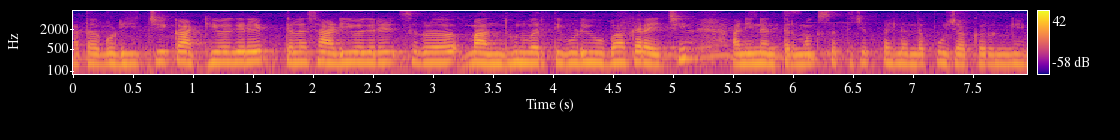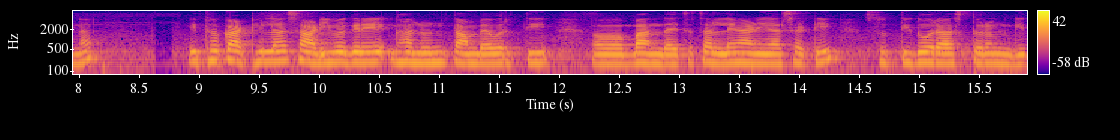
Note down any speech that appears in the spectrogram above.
आता गुढीची काठी वगैरे त्याला साडी वगैरे सगळं बांधून वरती गुढी उभा करायची आणि नंतर मग सत्यजित पहिल्यांदा पूजा करून घेणार. इथं काठीला साडी वगैरे घालून तांब्यावरती बांधायचं चाललं आहे आणि यासाठी सुती दोरा असतो रंगीत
